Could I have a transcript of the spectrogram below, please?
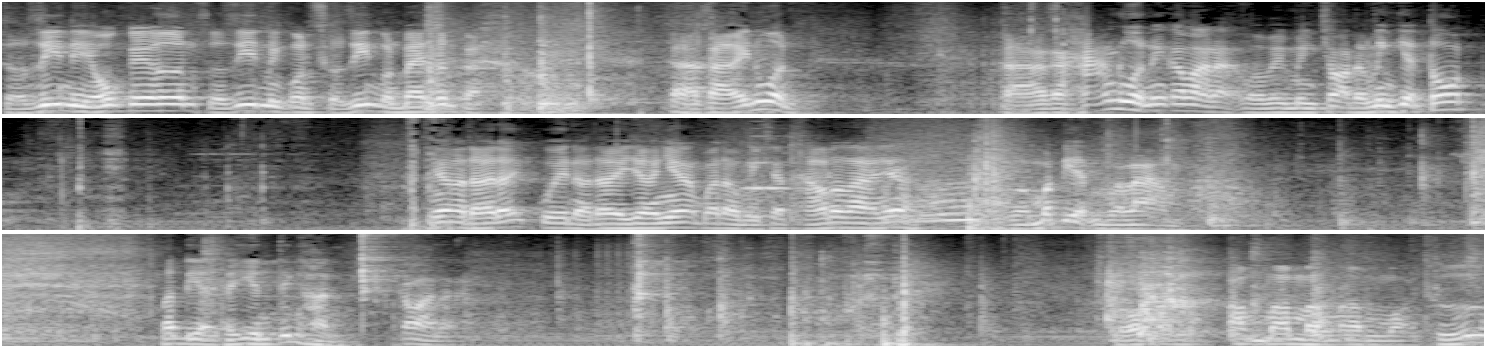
Sửa zin thì ok hơn sửa zin mình còn sửa zin còn bền hơn cả cả cái ấy luôn cả cả hãng luôn đấy các bạn ạ, bởi vì mình chọn được linh kiện tốt. Nhá, ở đây đấy, quên ở đây cho nhá, bắt đầu mình sẽ tháo nó ra nhá. Vừa mất điện vừa làm. Mất điện thấy yên tĩnh hẳn, các bạn ạ. Nó ầm ầm ầm ầm mọi thứ.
